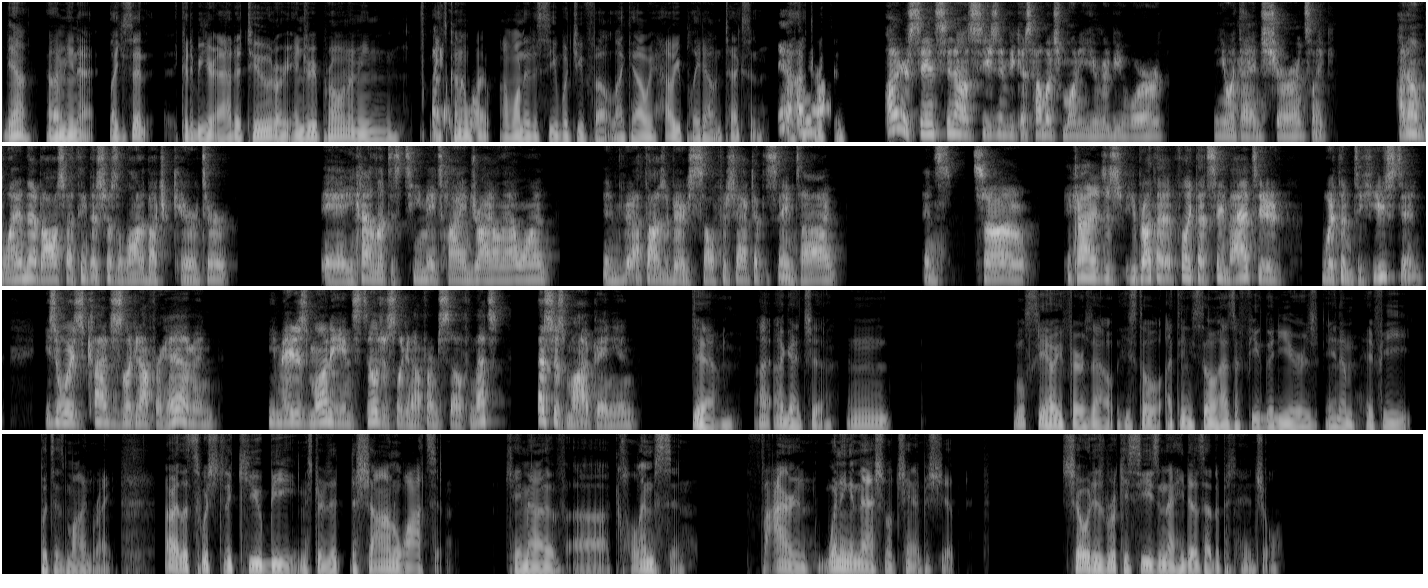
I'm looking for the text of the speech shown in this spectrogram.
Yeah, I mean, like you said, could it be your attitude or injury prone? I mean, that's kind of why I wanted to see what you felt like how how you played out in Texan. Yeah, I, mean, Texan. I understand sitting out season because how much money you're going to be worth, and you want that insurance. Like, I don't blame that, but also I think that shows a lot about your character. And he kind of left his teammates high and dry on that one, and I thought it was a very selfish act at the same time. And so it kind of just he brought that I feel like that same attitude with him to Houston. He's always kind of just looking out for him, and he made his money and still just looking out for himself. And that's that's just my opinion. Yeah, I, I get you, and we'll see how he fares out. He still, I think, he still has a few good years in him if he puts his mind right. All right, let's switch to the QB, Mr. De- Deshaun Watson, came out of uh, Clemson, firing, winning a national championship. Showed his rookie season that he does have the potential.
